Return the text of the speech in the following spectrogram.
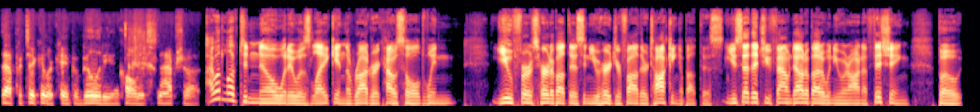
that particular capability and called it Snapshot. I would love to know what it was like in the Roderick household when you first heard about this and you heard your father talking about this. You said that you found out about it when you were on a fishing boat,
